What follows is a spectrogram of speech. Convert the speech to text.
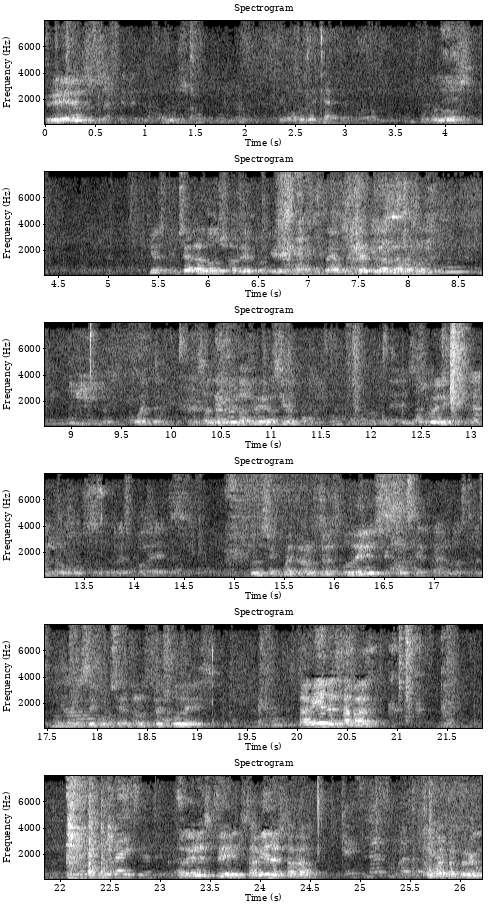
Tres, uno, dos. Quiero escuchar a Alonso, a ver, porque voy a escuchar que habla Alonso. Aguántenme. ¿Dónde vemos la federación? Súbele. Donde se encuentran los tres poderes, Se concentran los tres donde poderes. se concentran los tres poderes. ¿Está bien o está mal? Me iba a decir otra A cosa. ver, este, ¿está bien o está mal? Es la sumatoria. Aguanta, pero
